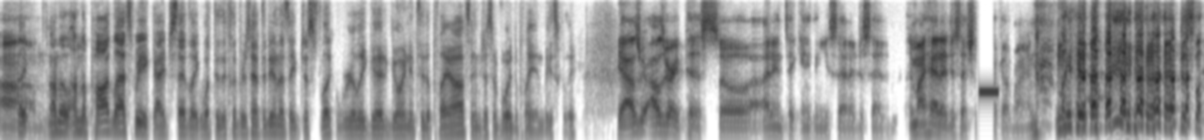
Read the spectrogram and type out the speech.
Like, Um. on the on the pod last week, I said like, what do the Clippers have to do? And I was like, just look really good going into the playoffs and just avoid the play-in, basically. Yeah, I was I was very pissed, so I didn't take anything you said. I just said in my head, I just said shut the fuck up, Ryan." just like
